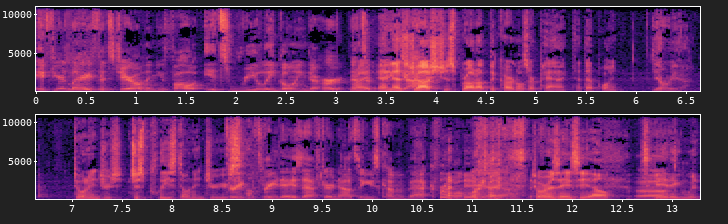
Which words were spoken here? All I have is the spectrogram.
If you're Larry Fitzgerald and you fall, it's really going to hurt. That's right. a big And as guy. Josh just brought up, the Cardinals are panicked at that point. Yeah, oh, yeah. Don't injure. Just please don't injure three, yourself. three days after announcing he's coming back for one more Yeah. time. Tore his ACL skating with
